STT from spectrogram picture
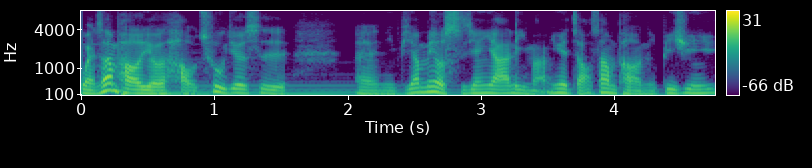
晚上跑有好处就是，呃，你比较没有时间压力嘛，因为早上跑你必须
